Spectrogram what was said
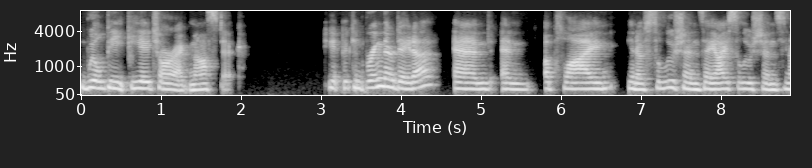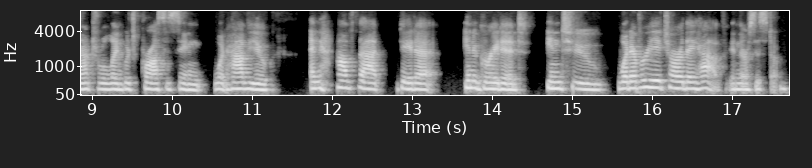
will be EHR agnostic. It can bring their data and and apply you know solutions ai solutions natural language processing what have you and have that data integrated into whatever EHR they have in their system.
